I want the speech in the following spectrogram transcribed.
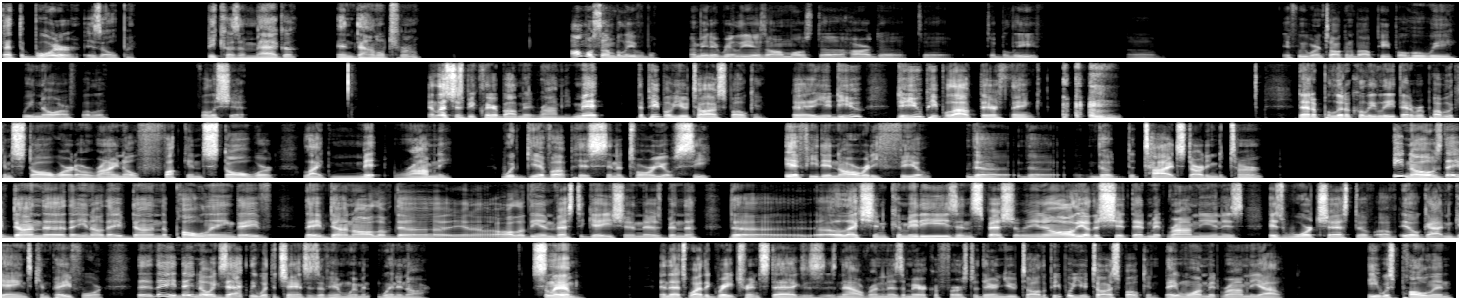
that the border is open because of MAGA and Donald Trump. Almost unbelievable. I mean, it really is almost uh, hard to to to believe. um, if we weren't talking about people who we we know are full of full of shit. And let's just be clear about Mitt Romney. Mitt, the people of Utah have spoken. Uh, you, do you do you people out there think that a political elite, that a Republican stalwart, a RINO fucking stalwart like Mitt Romney would give up his senatorial seat if he didn't already feel the the the the tide starting to turn? He knows they've done the, the you know they've done the polling, they've they've done all of the you know all of the investigation there's been the the uh, election committees and special you know all the other shit that Mitt Romney and his his war chest of, of ill-gotten gains can pay for they they know exactly what the chances of him winning, winning are slim and that's why the great Trent Staggs is, is now running as America Firster there in Utah. The people Utah have spoken. They want Mitt Romney out. He was polling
